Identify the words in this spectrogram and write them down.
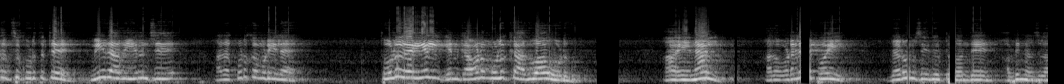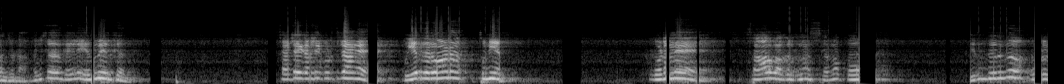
கொடுத்துட்டு மீது அது இருந்துச்சு. அதை கொடுக்க முடியல. தொழுகையில் என் கவனம் முழுக்க அதுவாக ஓடுது. ஆகையினால் அதை உடனே போய் தர்மம் செய்துவிட்டு வந்தேன் அப்படின்னு நபிசுல்லாம் சொன்னாங்க. நபிசுல்லாம் கையில் எதுவுமே இருக்காது. சட்டையை கட்டி கொடுத்துட்டாங்க. உயர்தரமான துணி உடனே சாவாக்களுக்குலாம் செம கோவம். இருந்திருந்தும் ஒரு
